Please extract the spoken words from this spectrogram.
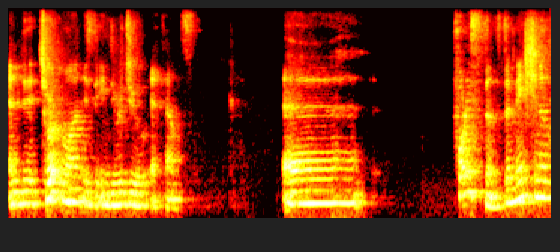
And the third one is the individual attempts. Uh, for instance, the national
